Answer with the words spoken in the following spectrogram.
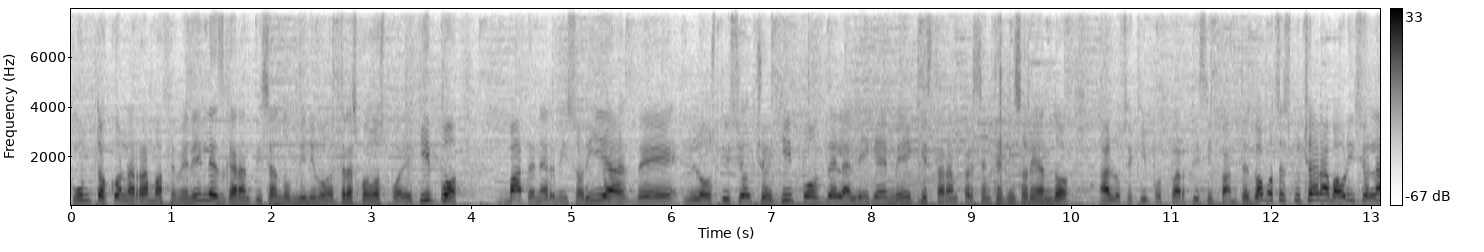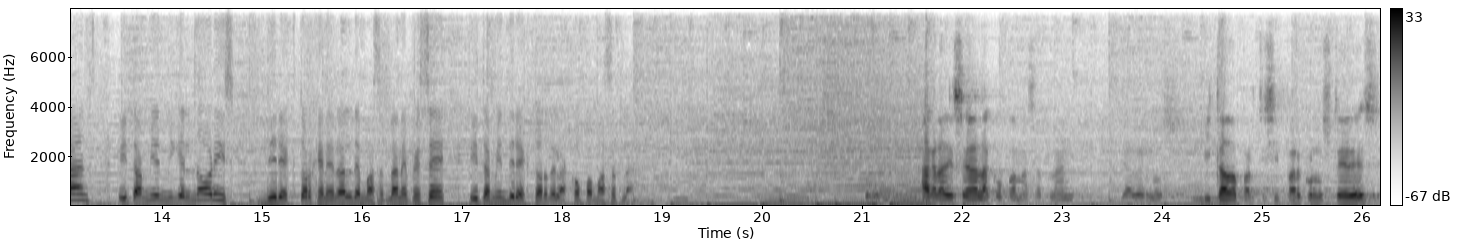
junto con las ramas femeniles, garantizando un mínimo de 3 juegos por equipo va a tener visorías de los 18 equipos de la Liga MX, estarán presentes visoreando a los equipos participantes. Vamos a escuchar a Mauricio Lanz y también Miguel Noris, director general de Mazatlán FC y también director de la Copa Mazatlán. Agradecer a la Copa Mazatlán de habernos invitado a participar con ustedes,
